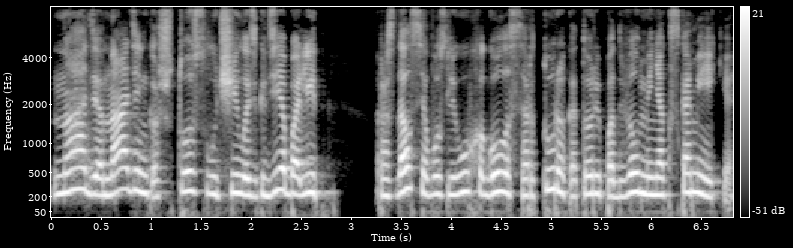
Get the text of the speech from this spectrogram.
«Надя, Наденька, что случилось? Где болит?» Раздался возле уха голос Артура, который подвел меня к скамейке.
